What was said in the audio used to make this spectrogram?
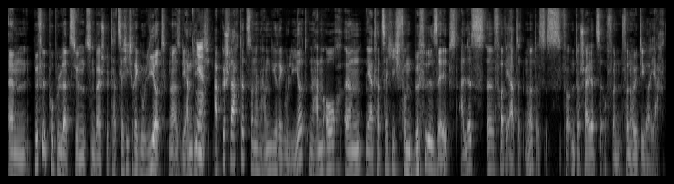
ähm, Büffelpopulationen zum Beispiel tatsächlich reguliert. Ne? Also die haben die ja. nicht abgeschlachtet, sondern haben die reguliert und haben auch ähm, ja tatsächlich vom Büffel selbst alles äh, verwertet. Ne? Das ist unterscheidet sich auch von, von heutiger Yacht.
